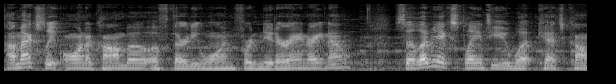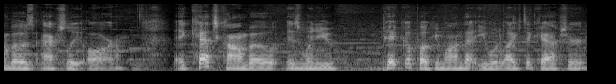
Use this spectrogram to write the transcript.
I'm actually on a combo of 31 for Nidoran right now. So let me explain to you what catch combos actually are. A catch combo is when you pick a Pokemon that you would like to capture.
